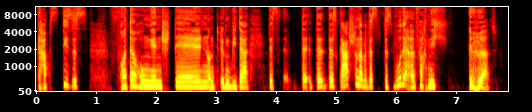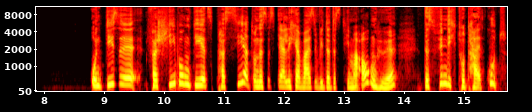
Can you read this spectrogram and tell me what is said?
gab es dieses Forderungen stellen und irgendwie da, das, das, das gab schon, aber das, das wurde einfach nicht gehört. Und diese Verschiebung, die jetzt passiert, und das ist ehrlicherweise wieder das Thema Augenhöhe, das finde ich total gut.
